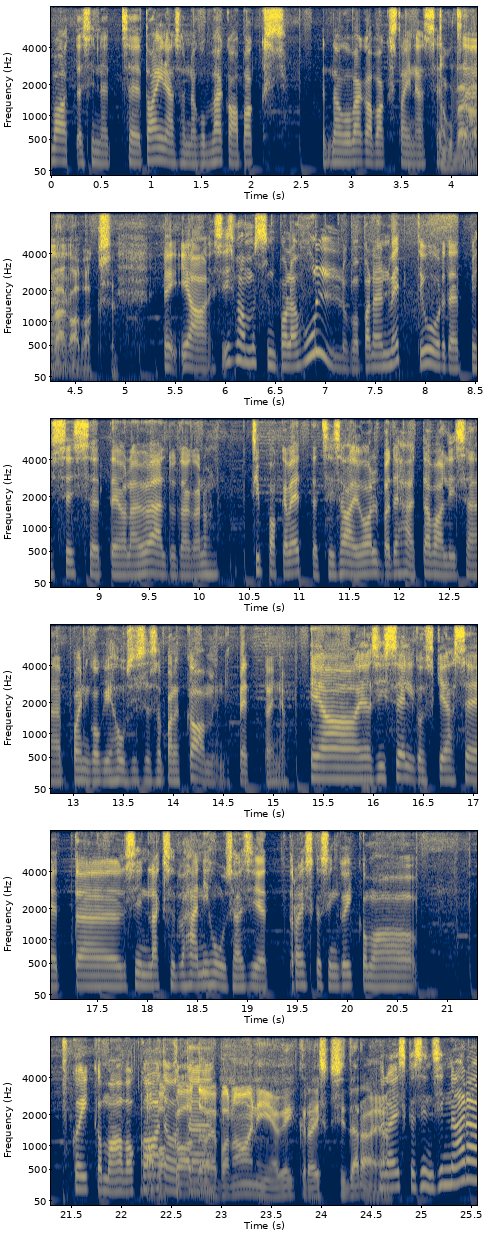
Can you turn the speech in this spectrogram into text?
vaatasin, et see tainas on nagu väga paks et nagu väga paks tainas. nagu väga-väga paks. ja siis ma mõtlesin, pole hullu, ma panen vett juurde, et mis siis, et ei ole öeldud, aga noh, tsipake vett, et sa ei saa ju halba teha, et tavalise pannkoogijahu sisse sa paned ka mingit vett, onju. ja, ja siis selguski jah see, et äh, siin läks nüüd vähe nihu see asi, et raiskasin kõik oma, kõik oma avokaadod. avokaado ja banaani ja kõik raiskasid ära ja. raiskasin sinna ära,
